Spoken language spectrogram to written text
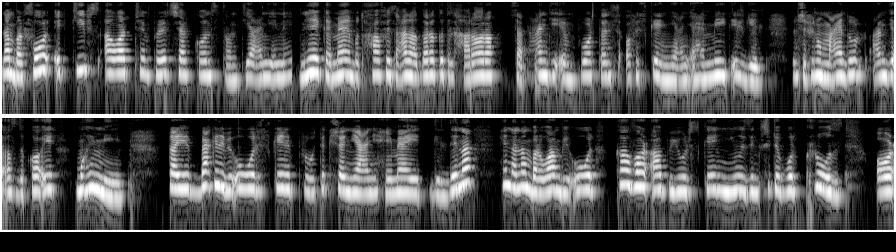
number four it keeps our temperature constant. يعني إن هي كمان بتحافظ على درجة الحرارة ثابتة. عندي importance of skin يعني أهمية الجلد. اللي شايفينهم معايا دول؟ عندي أصدقائي مهمين. طيب بعد كده بيقول skin protection يعني حماية جلدنا. هنا number 1 بيقول cover up your skin using suitable clothes or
